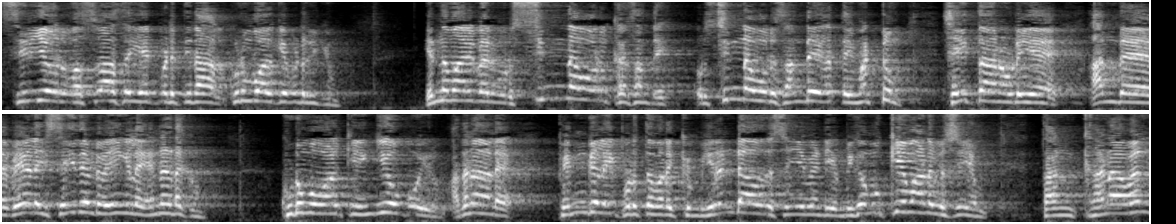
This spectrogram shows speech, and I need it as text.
சிறிய ஒரு வசுவாசை ஏற்படுத்தினால் குடும்ப வாழ்க்கை எப்படி இருக்கும்? எந்த மாதிரி பாருங்க ஒரு சின்ன ஒரு க- சந்தேகம் ஒரு சின்ன ஒரு சந்தேகத்தை மட்டும் சைத்தானுடைய அந்த வேலை செய்து வைங்கள என்ன நடக்கும்? குடும்ப வாழ்க்கை எங்கேயோ போயிடும் அதனால பெண்களை பொறுத்த வரைக்கும் இரண்டாவது செய்ய வேண்டிய மிக முக்கியமான விஷயம் தன் கணவன்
